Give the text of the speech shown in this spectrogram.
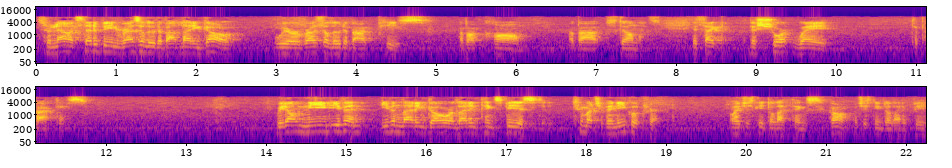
So now instead of being resolute about letting go, we are resolute about peace, about calm, about stillness. It's like the short way to practice. We don't need even even letting go or letting things be is too much of an ego trip. Oh, I just need to let things go. I just need to let it be.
